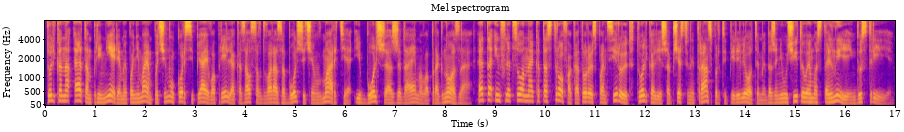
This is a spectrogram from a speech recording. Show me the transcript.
Только на этом примере мы понимаем, почему Core CPI в апреле оказался в два раза больше, чем в марте, и больше ожидаемого прогноза. Это инфляционная катастрофа, которую спонсируют только лишь общественный транспорт и перелеты, мы даже не учитываем остальные индустрии.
